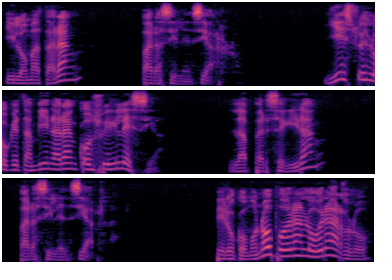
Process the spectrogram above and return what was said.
y lo matarán para silenciarlo. Y esto es lo que también harán con su iglesia, la perseguirán para silenciarla. Pero como no podrán lograrlo,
